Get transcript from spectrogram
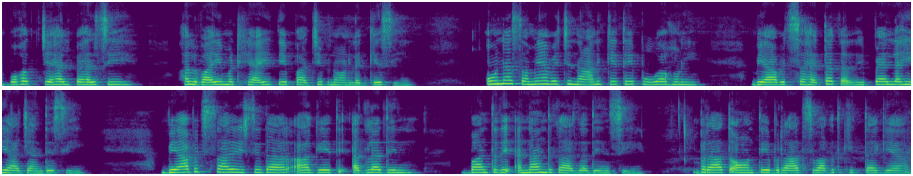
ਬਹੁਤ ਚਹਿਲ ਪਹਿਲ ਸੀ। ਹਲਵਾਈ, ਮਠਿਆਈ ਤੇ ਭਾਜੀ ਬਣਾਉਣ ਲੱਗੇ ਸੀ। ਉਹਨਾਂ ਸਮਿਆਂ ਵਿੱਚ ਨਾਨਕੇ ਤੇ ਭੂਆ ਹੁਣੀ ਵਿਆਹ ਵਿੱਚ ਸਹਾਇਤਾ ਕਰਨੀ ਪਹਿਲਾਂ ਹੀ ਆ ਜਾਂਦੇ ਸੀ। ਵਿਆਹ ਵਿੱਚ ਸਾਰੇ ਰਿਸ਼ਤੇਦਾਰ ਆ ਗਏ ਤੇ ਅਗਲਾ ਦਿਨ ਬੰਤ ਦੇ ਆਨੰਦ ਕਾਰਜ ਦਾ ਦਿਨ ਸੀ। ਬਰਾਤ ਆਉਣ ਤੇ ਬਰਾਤ ਸਵਾਗਤ ਕੀਤਾ ਗਿਆ।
